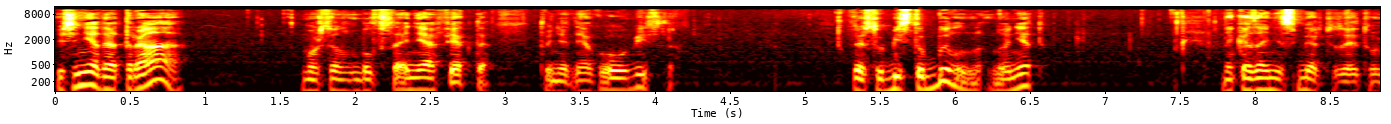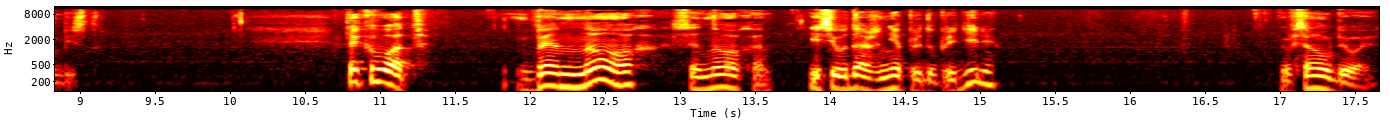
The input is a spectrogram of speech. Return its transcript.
Если нет атраа, может, он был в состоянии аффекта, то нет никакого убийства. То есть убийство было, но нет наказание смертью за это убийство. Так вот, Бен Нох, сын Ноха, если его даже не предупредили, его все равно убивают.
